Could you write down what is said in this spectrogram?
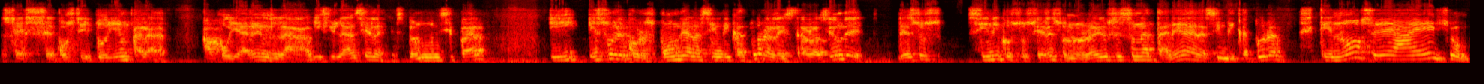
se, se, constituyen para apoyar en la vigilancia de la gestión municipal y eso le corresponde a la sindicatura. La instalación de, de esos síndicos sociales honorarios es una tarea de la sindicatura que no se ha hecho,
